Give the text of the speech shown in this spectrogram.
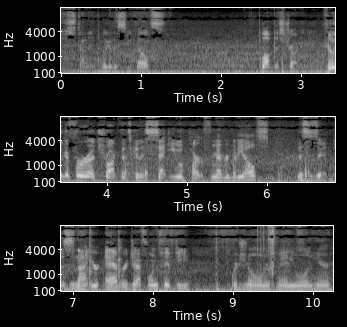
Just stunning. Look at the seatbelts. Love this truck. If you're looking for a truck that's gonna set you apart from everybody else, this is it. This is not your average F-150. Original owner's manual in here.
